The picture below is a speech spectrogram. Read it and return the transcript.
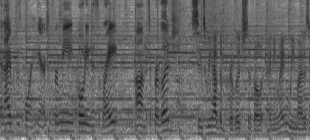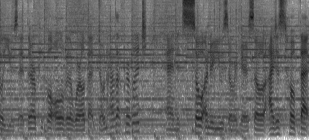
and I was born here, so for me, voting is a right. Um, it's a privilege. Since we have the privilege to vote anyway, we might as well use it. There are people all over the world that don't have that privilege, and it's so underused over here. So I just hope that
